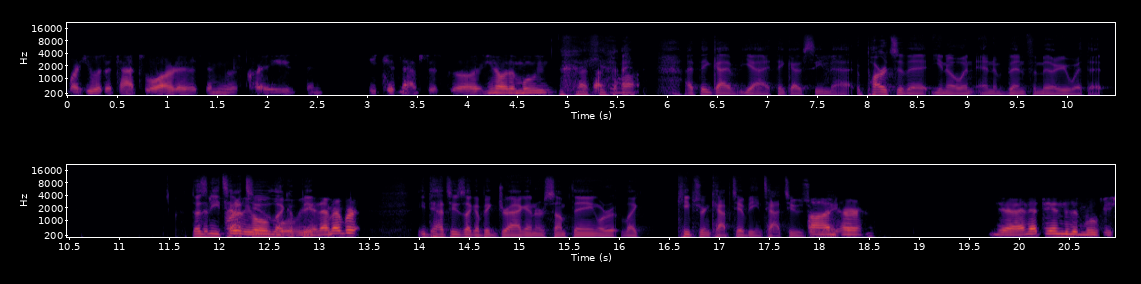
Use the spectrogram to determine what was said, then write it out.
where he was a tattoo artist and he was crazed and he kidnaps this girl. You know the movie? yeah, I think I've yeah, I think I've seen that parts of it, you know, and, and have been familiar with it. Doesn't he It's really tattoo like a big? And I remember He tattoos like a big dragon or something, or like keeps her in captivity and tattoos her. on right? her. Yeah, and at the end of the movie,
